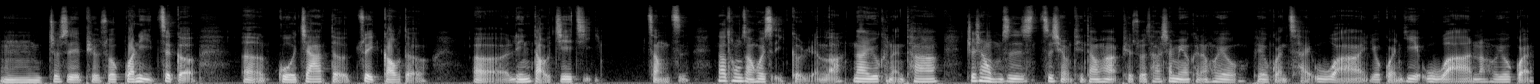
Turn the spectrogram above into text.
嗯，就是比如说管理这个呃国家的最高的呃领导阶级这样子，那通常会是一个人啦。那有可能他就像我们是之前有提到话，比如说他下面有可能会有，比如管财务啊，有管业务啊，然后有管。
